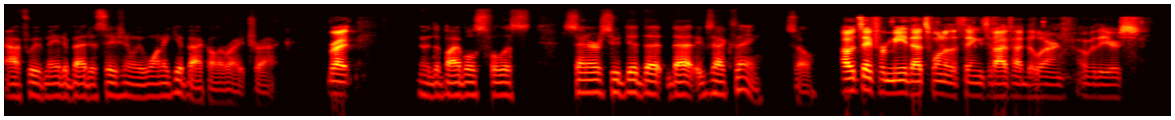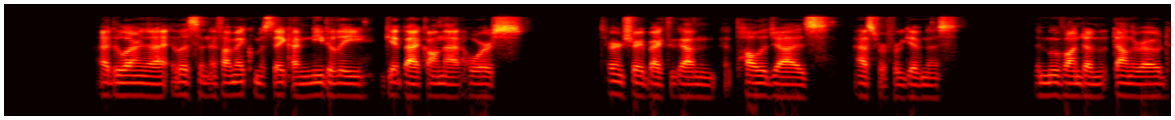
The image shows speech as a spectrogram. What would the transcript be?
After we've made a bad decision, we want to get back on the right track. Right. And the Bible's full of sinners who did that that exact thing. So I would say for me, that's one of the things that I've had to learn over the years. I had to learn that I listen, if I make a mistake, I immediately get back on that horse, turn straight back to God and apologize, ask for forgiveness, then move on down, down the road.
